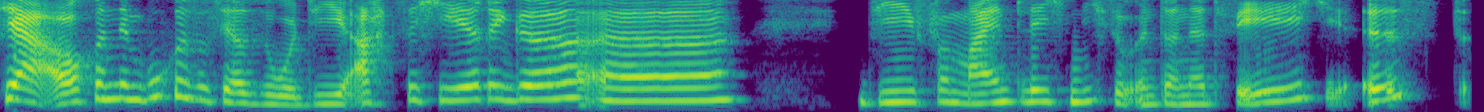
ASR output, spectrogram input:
Tja, auch in dem Buch ist es ja so, die 80-Jährige, äh, die vermeintlich nicht so internetfähig ist,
